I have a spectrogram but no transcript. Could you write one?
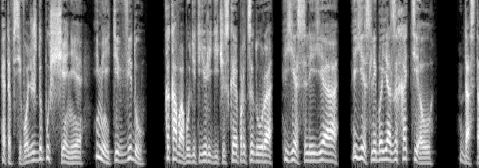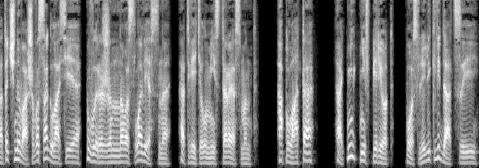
Это всего лишь допущение, имейте в виду. Какова будет юридическая процедура, если я... если бы я захотел?» «Достаточно вашего согласия, выраженного словесно», — ответил мистер Эсмонд. «Оплата?» Отнюдь не вперед, после ликвидации.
